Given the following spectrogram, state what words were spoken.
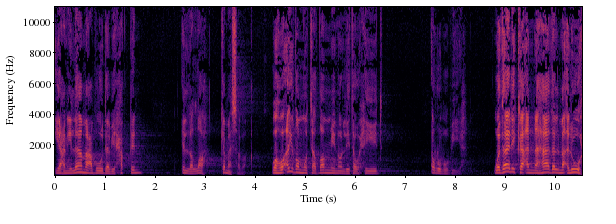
يعني لا معبود بحق إلا الله كما سبق. وهو أيضا متضمن لتوحيد الربوبية. وذلك أن هذا المألوه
